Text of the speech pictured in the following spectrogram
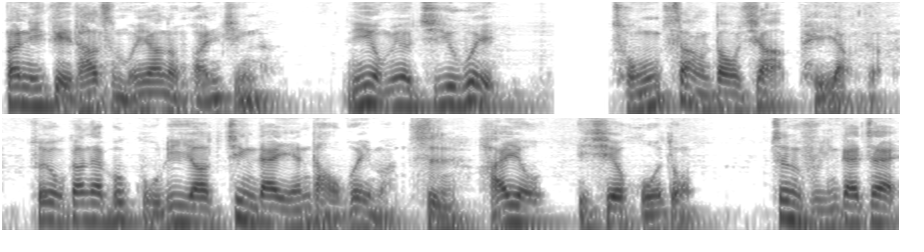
那你给他什么样的环境呢？你有没有机会从上到下培养的？所以我刚才不鼓励要近代研讨会嘛？是，还有一些活动，政府应该在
